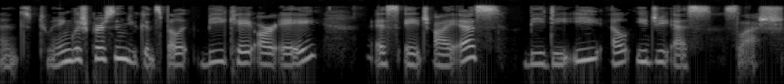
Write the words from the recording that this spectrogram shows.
And to an English person, you can spell it B K R A S H I S B D E L E G S slash.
